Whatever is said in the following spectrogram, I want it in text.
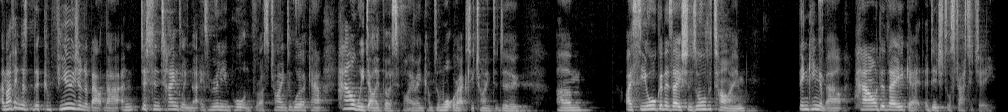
And I think the confusion about that and disentangling that is really important for us trying to work out how we diversify our incomes and what we're actually trying to do. Um, I see organizations all the time thinking about how do they get a digital strategy?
